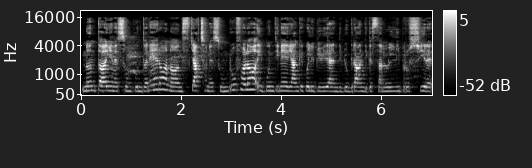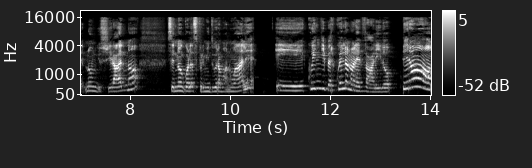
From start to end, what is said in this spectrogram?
Non toglie nessun punto nero, non schiaccia nessun brufolo, i punti neri, anche quelli più evidenti, più grandi che stanno lì per uscire, non vi usciranno, se non con la spremitura manuale. E quindi per quello non è valido, però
